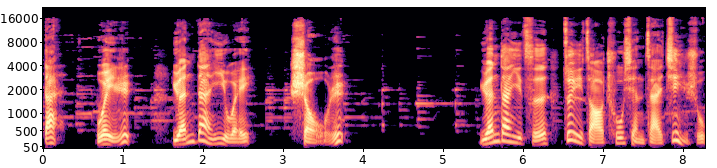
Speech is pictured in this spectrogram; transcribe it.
旦为日，元旦意为首日。元旦一词最早出现在《晋书》，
